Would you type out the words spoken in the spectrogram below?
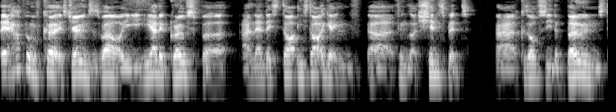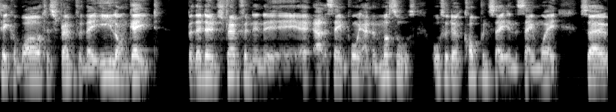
it happened with Curtis Jones as well. He, he had a growth spurt, and then they start he started getting uh, things like shin splints because uh, obviously the bones take a while to strengthen. They elongate, but they don't strengthen in at the same point, and the muscles also don't compensate in the same way. So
